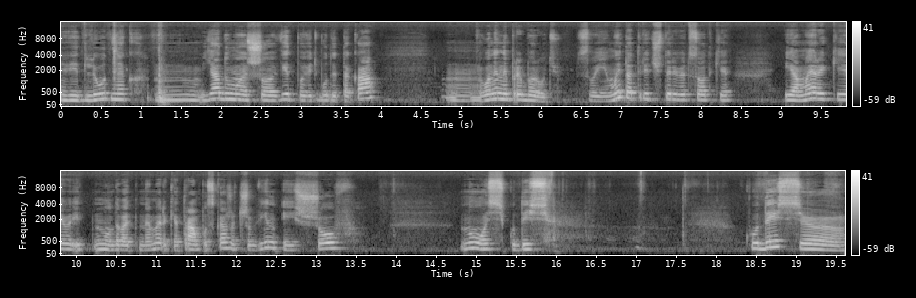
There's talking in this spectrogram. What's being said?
Відлюдник. Я думаю, що відповідь буде така. Вони не приберуть свої мита 3-4%. І Америки, і, ну, давайте не Америки, а Трампу скажуть, щоб він йшов ну, ось кудись. Кудись е,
